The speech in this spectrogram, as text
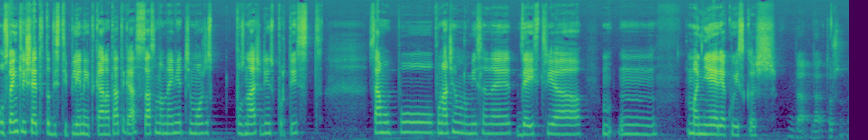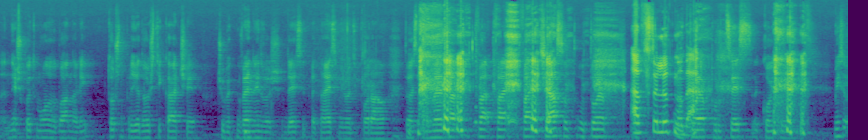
освен клишетата, дисциплина и така нататък, аз, аз съм на мнение, че може да познаеш един спортист само по, по начин на мислене, действия, м- маниери, ако искаш. Да, да, точно. Нещо, което мога да добавя, нали, точно преди да дойдеш ти кажа, че че обикновено идваш 10-15 минути по-рано. Тоест, според мен това, това, това, е, това е част от, от този, Абсолютно, от да. този процес, който е мисля,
